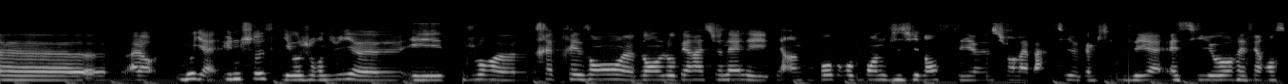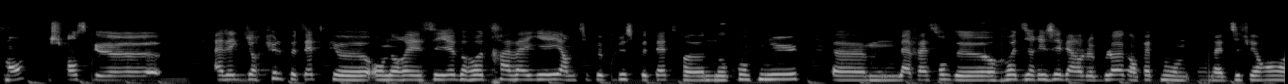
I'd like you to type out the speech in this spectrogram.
Euh, nous, il y a une chose qui aujourd'hui euh, est toujours euh, très présent euh, dans l'opérationnel et qui est un gros gros point de vigilance, c'est sur la partie, comme je te disais, SEO, référencement. Je pense que avec du recul, peut-être qu'on aurait essayé de retravailler un petit peu plus peut-être nos contenus, la façon de rediriger vers le blog. En fait, nous, on, a différents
